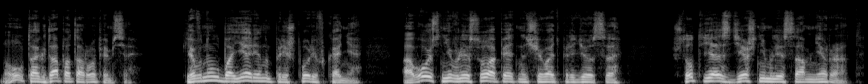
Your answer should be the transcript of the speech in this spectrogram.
«Ну, тогда поторопимся», — кивнул боярин, пришпорив коня. «Авось не в лесу опять ночевать придется. Что-то я здешним лесам не рад».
